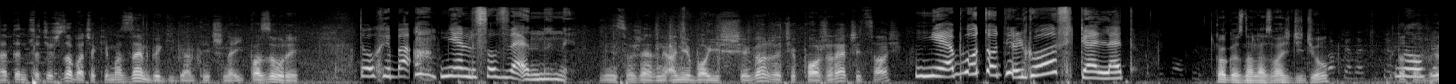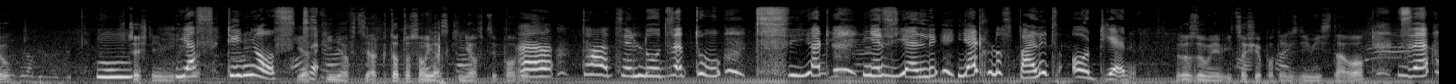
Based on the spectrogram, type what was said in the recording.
ale ten przecież zobacz, jakie ma zęby gigantyczne i pazury. to chyba mięsozenny. Mięsożerny, a nie boisz się go, że cię pożre czy coś? Nie, bo to tylko szkielet. Kogo znalazłaś, Dzidziu? Kto No. to był? Mm, Wcześniej mówiłaś. Jaskiniowce. Jaskiniowcy. A kto to są jaskiniowcy, powiedz? E, tacy ludzie tu jak nie zjeli, jak rozpalić ogień. Rozumiem. I co się potem z nimi stało? Że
